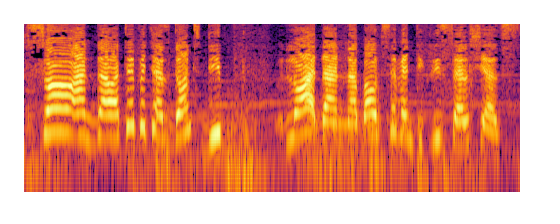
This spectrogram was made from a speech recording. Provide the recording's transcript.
So, and our temperatures don't dip lower than about 7 degrees Celsius.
